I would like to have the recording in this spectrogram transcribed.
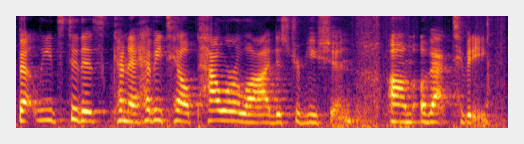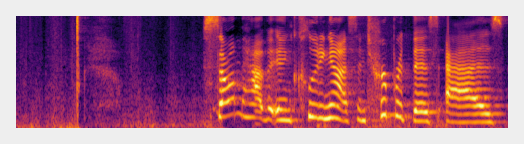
that leads to this kind of heavy tail power law distribution um, of activity activity. Some have, including us, interpret this as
